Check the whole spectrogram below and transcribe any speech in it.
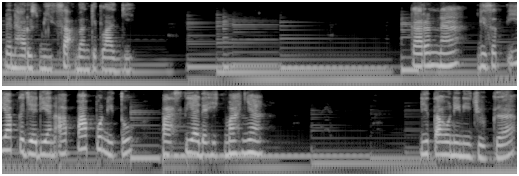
Dan harus bisa bangkit lagi. Karena di setiap kejadian apa pun itu pasti ada hikmahnya. Di tahun ini juga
